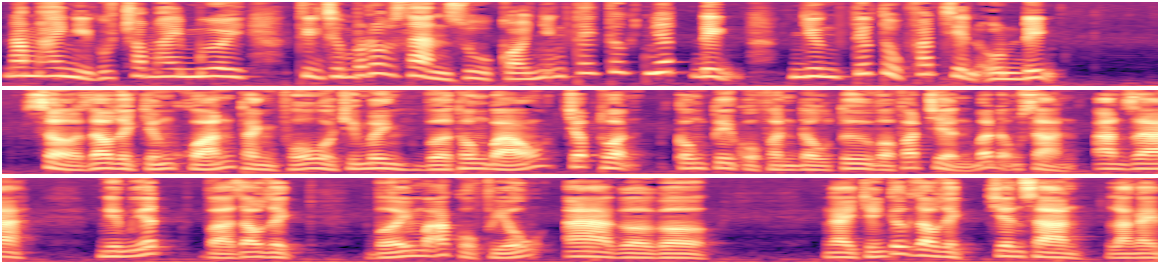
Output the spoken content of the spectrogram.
năm 2020, thị trường bất động sản dù có những thách thức nhất định nhưng tiếp tục phát triển ổn định. Sở giao dịch chứng khoán thành phố Hồ Chí Minh vừa thông báo chấp thuận công ty cổ phần đầu tư và phát triển bất động sản An Gia niêm yết và giao dịch với mã cổ phiếu AGG. Ngày chính thức giao dịch trên sàn là ngày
